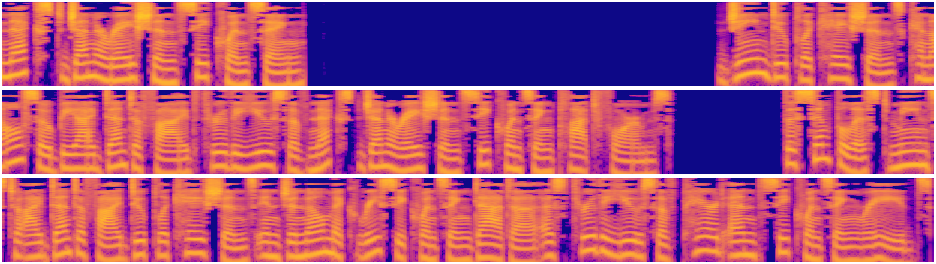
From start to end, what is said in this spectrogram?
Next-generation sequencing Gene duplications can also be identified through the use of next-generation sequencing platforms. The simplest means to identify duplications in genomic resequencing data is through the use of paired-end sequencing reads.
